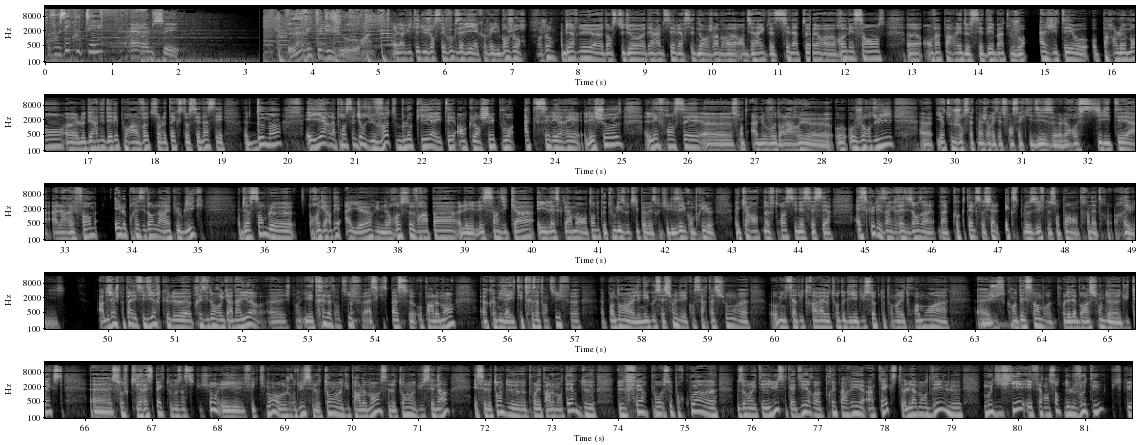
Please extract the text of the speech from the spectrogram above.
Vous écoutez RMC. L'invité du jour. L'invité du jour, c'est vous, Xavier Iacovelli. Bonjour. Bonjour. Bienvenue euh, dans le studio d'RMC. Merci de nous rejoindre euh, en direct. Vous êtes sénateur euh, Renaissance. Euh, on va parler de ces débats toujours agités au, au Parlement. Euh, le dernier délai pour un vote sur le texte au Sénat, c'est demain. Et hier, la procédure du vote bloqué a été enclenchée pour accélérer les choses. Les Français euh, sont à nouveau dans la rue euh, au- aujourd'hui. Euh, Il y a toujours cette majorité de Français qui disent euh, leur hostilité à, à la réforme. Et le président de la République eh bien, semble euh, regarder ailleurs. Il ne recevra pas les, syndicats et il laisse clairement entendre que tous les outils peuvent être utilisés, y compris le, le 49.3 si nécessaire. Est-ce que les ingrédients d'un cocktail social explosif ne sont pas en train d'être réunis? Alors déjà, je peux pas laisser dire que le président regarde ailleurs. Euh, il est très attentif à ce qui se passe au Parlement, euh, comme il a été très attentif euh, pendant les négociations et les concertations euh, au ministère du Travail autour d'Olivier Dussopt pendant les trois mois euh, jusqu'en décembre pour l'élaboration du texte. Euh, sauf qu'il respecte nos institutions et effectivement, aujourd'hui, c'est le temps du Parlement, c'est le temps du Sénat et c'est le temps de, pour les parlementaires de, de faire pour ce pourquoi euh, nous avons été élus, c'est-à-dire préparer un texte, l'amender, le modifier et faire en sorte de le voter, puisque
